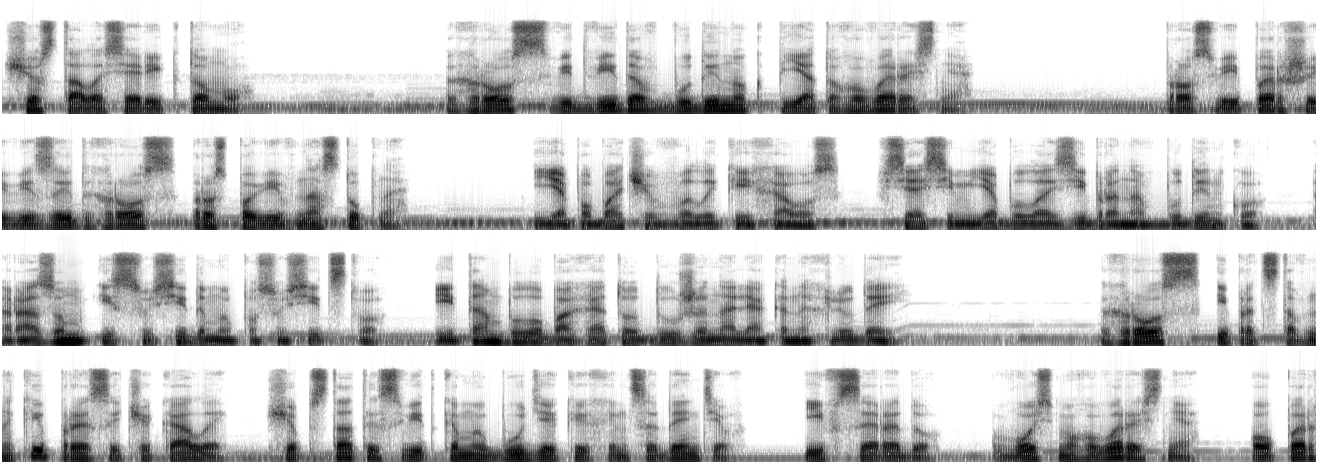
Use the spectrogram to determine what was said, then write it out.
що сталося рік тому. Грос відвідав будинок 5 вересня. Про свій перший візит Грос розповів наступне: Я побачив великий хаос, вся сім'я була зібрана в будинку разом із сусідами по сусідству, і там було багато дуже наляканих людей. Грос і представники преси чекали, щоб стати свідками будь-яких інцидентів, і в середу, 8 вересня, о 1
